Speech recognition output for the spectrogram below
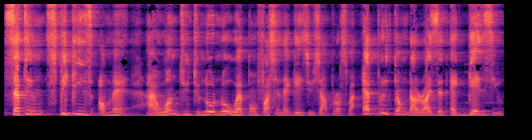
certain speakings of men. I want you to know no weapon fashioned against you shall prosper. Every tongue that rises against you,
